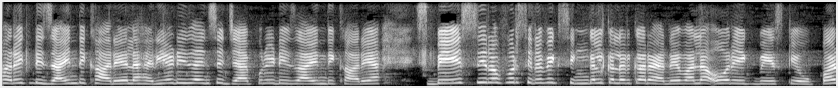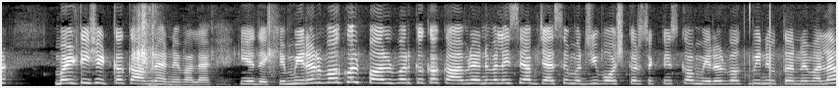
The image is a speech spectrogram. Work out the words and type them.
हर एक डिज़ाइन दिखा रहे हैं। लहरिया डिज़ाइन से जयपुरी डिज़ाइन दिखा रहे हैं। बेस सिर्फ़ और सिर्फ़ एक सिंगल कलर का रहने वाला और एक बेस के ऊपर। मल्टी शेड का काम रहने वाला है। ये देखिए मिरर वर्क और पर्ल वर्क का काम रहने वाला है। इसे आप जैसे मर्ज़ी वॉश कर सकते हो। इसका मिरर वर्क भी नहीं उतरने वाला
